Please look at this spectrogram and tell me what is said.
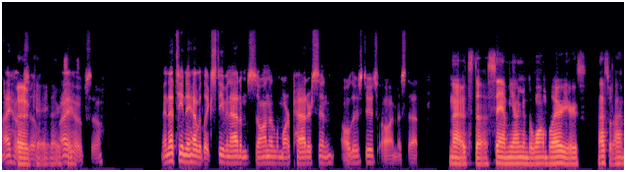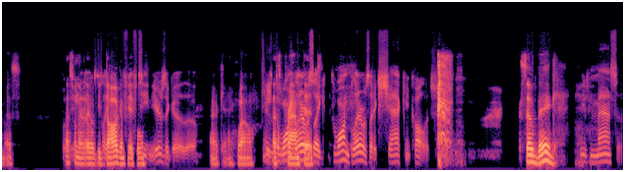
I hope so. Okay, there I hope so. And that team they had with like Steven Adams, Zanna, Lamar Patterson, all those dudes. Oh, I missed that. No, it's the Sam Young and DeJuan Blair years. That's what I miss. But That's yeah, whenever that they would be like, dogging people. 15 years ago, though. Okay, well, Team That's DeJuan prime Blair was like DeJuan Blair was like Shaq in college. so big. he was massive.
